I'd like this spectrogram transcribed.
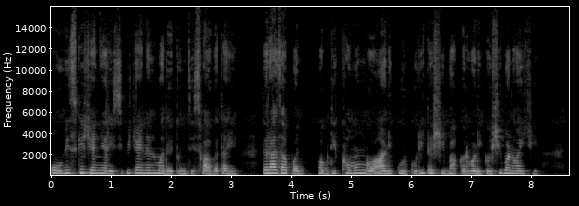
ओवीस kitchen या recipe चॅनलमध्ये तुमचे स्वागत आहे. तर आज आपण अगदी खमंग आणि कुरकुरीत अशी भाकरवडी कशी बनवायची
